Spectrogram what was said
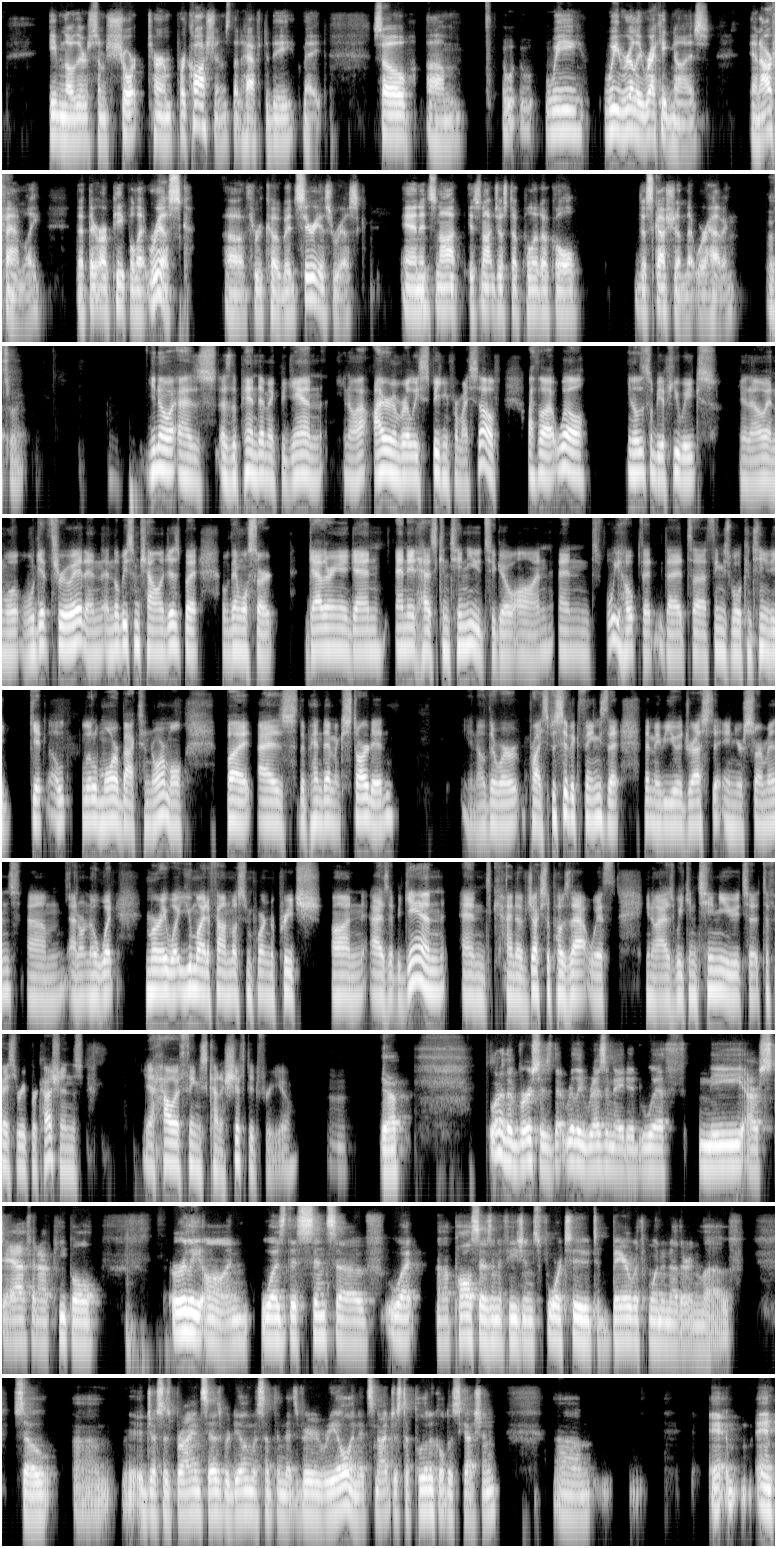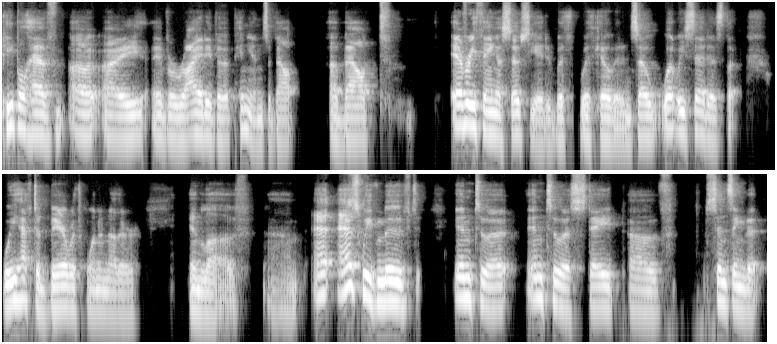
even though there's some short-term precautions that have to be made. So um, we we really recognize in our family that there are people at risk uh, through covid serious risk and it's not it's not just a political discussion that we're having. That's right. You know, as as the pandemic began, you know, I, I remember at least speaking for myself, I thought, well, you know, this will be a few weeks, you know, and we'll we'll get through it and, and there'll be some challenges, but then we'll start gathering again and it has continued to go on and we hope that that uh, things will continue to get a little more back to normal. But as the pandemic started you know there were probably specific things that that maybe you addressed in your sermons. Um, i don't know what murray what you might have found most important to preach on as it began and kind of juxtapose that with you know as we continue to to face the repercussions yeah how have things kind of shifted for you? Mm-hmm. yeah. One of the verses that really resonated with me our staff and our people early on was this sense of what uh, Paul says in Ephesians 4 2 to bear with one another in love. So, um, just as Brian says, we're dealing with something that's very real and it's not just a political discussion. Um, and, and, people have a, a, variety of opinions about about everything associated with with COVID. And so, what we said is that we have to bear with one another in love. Um, as we've moved into a into a state of sensing that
